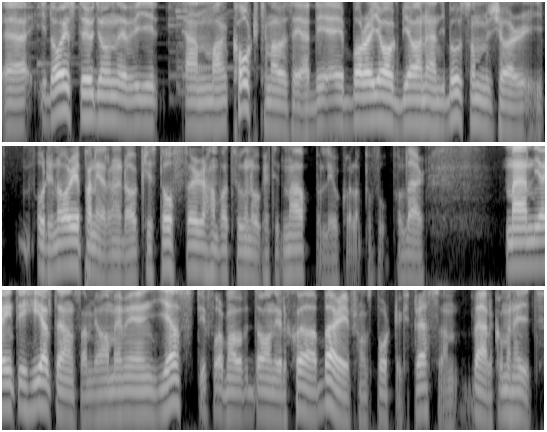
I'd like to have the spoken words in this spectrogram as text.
Eh, idag i studion är vi en man kort kan man väl säga. Det är bara jag, Björn Enjebo, som kör i ordinarie panelen idag. Kristoffer, han var tvungen att åka till Napoli och kolla på fotboll där. Men jag är inte helt ensam, jag har med mig en gäst i form av Daniel Sjöberg från Sportexpressen. Välkommen hit!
